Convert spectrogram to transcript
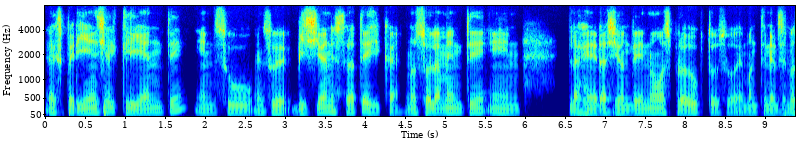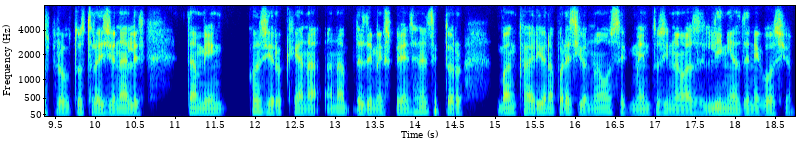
experiencia del cliente en su, en su visión estratégica, no solamente en la generación de nuevos productos o de mantenerse en los productos tradicionales. También considero que desde mi experiencia en el sector bancario han aparecido nuevos segmentos y nuevas líneas de negocio.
